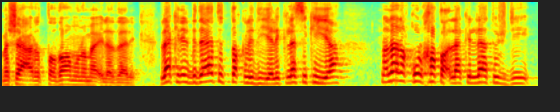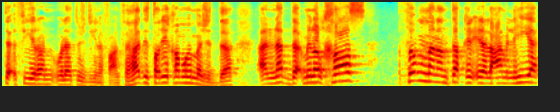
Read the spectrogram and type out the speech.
ومشاعر التضامن وما إلى ذلك. لكن البدايات التقليدية الكلاسيكية إحنا لا نقول خطأ لكن لا تجدي تأثيرا ولا تجدي نفعا. فهذه طريقة مهمة جدا. أن نبدأ من الخاص ثم ننتقل إلى العام اللي هي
